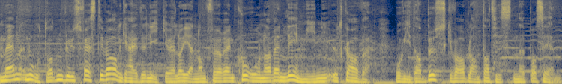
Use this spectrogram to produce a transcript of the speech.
men Notodden Bluesfestival greide likevel å gjennomføre en koronavennlig miniutgave, hvor Vidar Busk var blant artistene på scenen.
